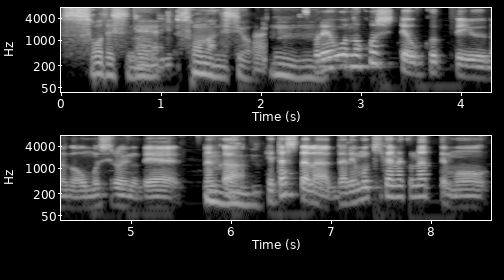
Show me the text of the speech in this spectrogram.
そうですね、うんそうなんですよ。はいうんうんそれを残しておくっていうのが面白いのでなんか下手したら誰も聞かなくなっても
